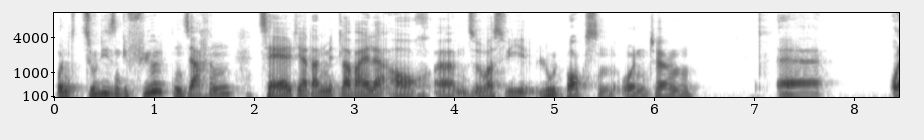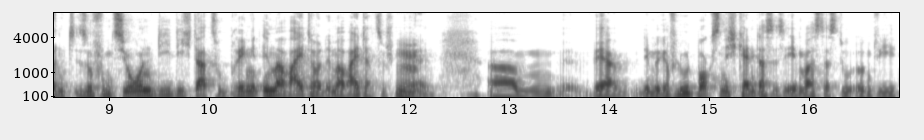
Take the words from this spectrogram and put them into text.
Und zu diesen gefühlten Sachen zählt ja dann mittlerweile auch ähm, sowas wie Lootboxen und ähm, äh, und so Funktionen, die dich dazu bringen, immer weiter und immer weiter zu spielen. Mhm. Ähm, wer den Begriff Lootbox nicht kennt, das ist eben was, dass du irgendwie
